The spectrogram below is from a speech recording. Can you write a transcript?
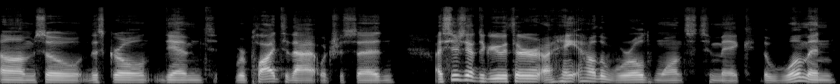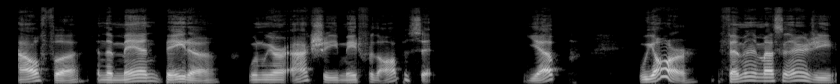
Um, so this girl DM'd replied to that, which was said, I seriously have to agree with her. I hate how the world wants to make the woman alpha and the man beta when we are actually made for the opposite. Yep, we are. Feminine and masculine energy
